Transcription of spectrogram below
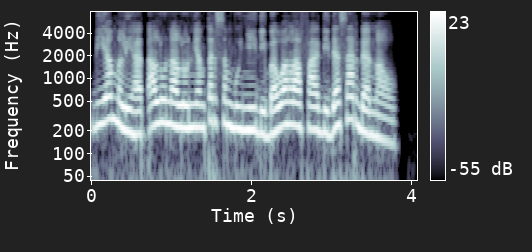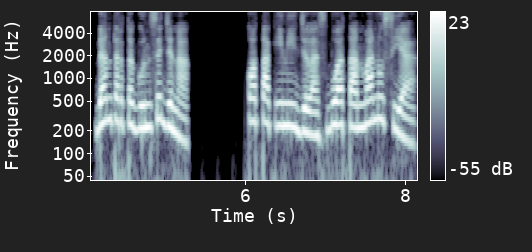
Dia melihat alun-alun yang tersembunyi di bawah lava di dasar danau, dan tertegun sejenak. Kotak ini jelas buatan manusia.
